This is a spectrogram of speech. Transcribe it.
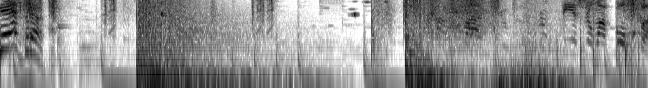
pedra! Fácil! Protejam a bomba!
